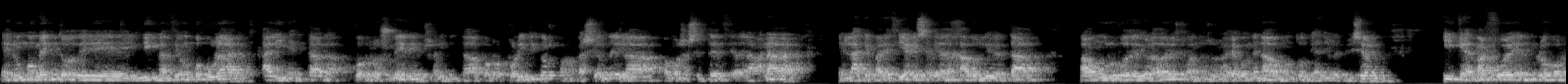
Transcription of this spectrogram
en un momento de indignación popular alimentada por los medios, alimentada por los políticos, por ocasión de la famosa sentencia de la manada, en la que parecía que se había dejado en libertad a un grupo de violadores cuando se los había condenado a un montón de años de prisión y que además fue luego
